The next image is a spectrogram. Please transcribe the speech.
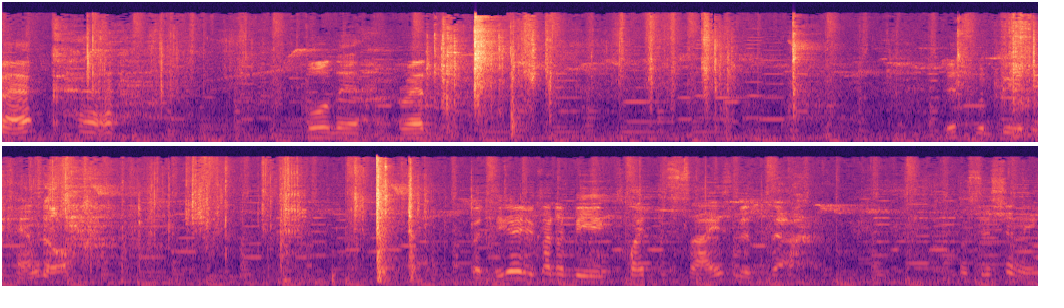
Back, uh, pull the red. This would be the handle. But here you gotta be quite precise with the positioning.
